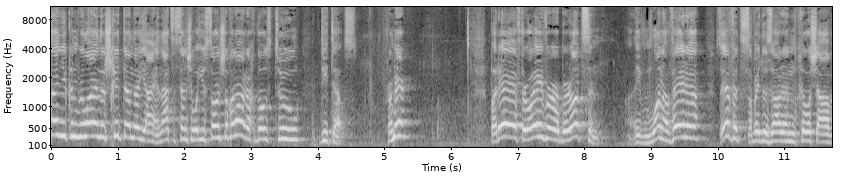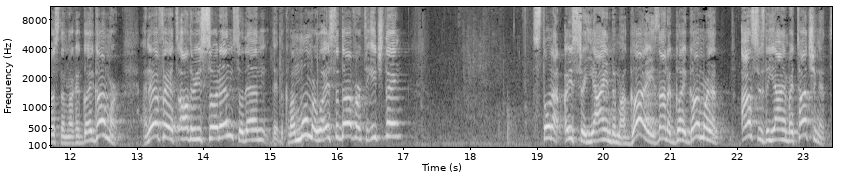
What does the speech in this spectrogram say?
then you can rely on the shchita and their yayin. That's essentially what you saw in Shulchan Aruch, those two details. From here. But if they're over even one aveda, so if it's aveda zara and chil then like a goy gomer. And if it's other yisurin, so then they become a mummer lo to each thing. Still not oyster yayin b'magoy. It's not a goy gomer that answers the yayin by touching it.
